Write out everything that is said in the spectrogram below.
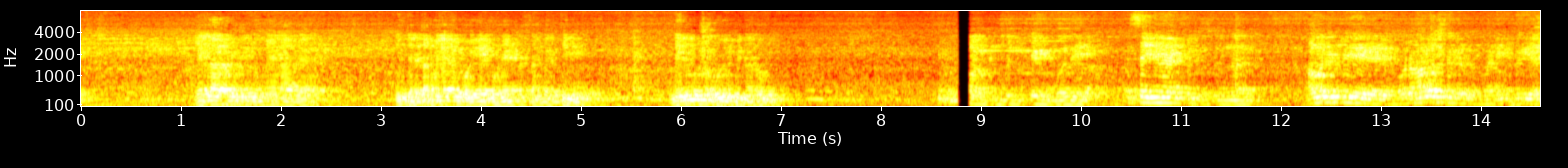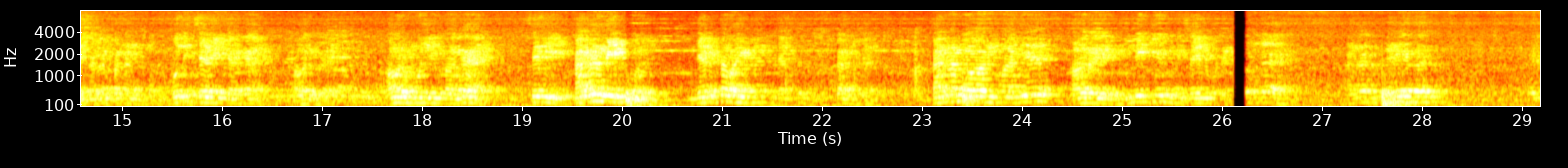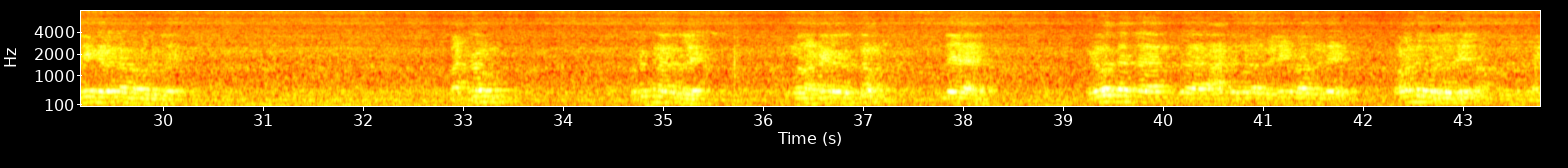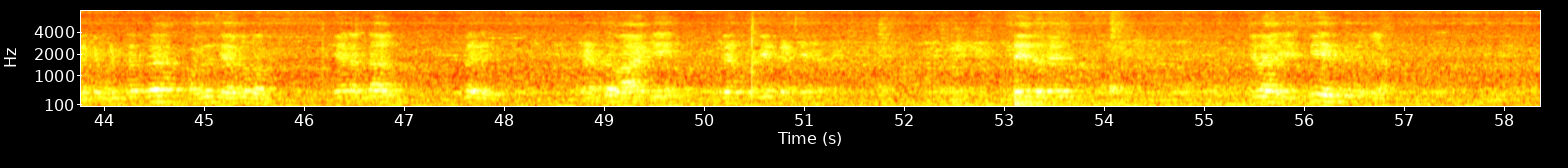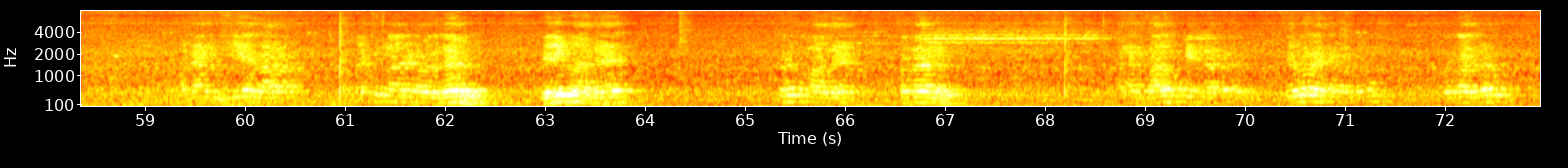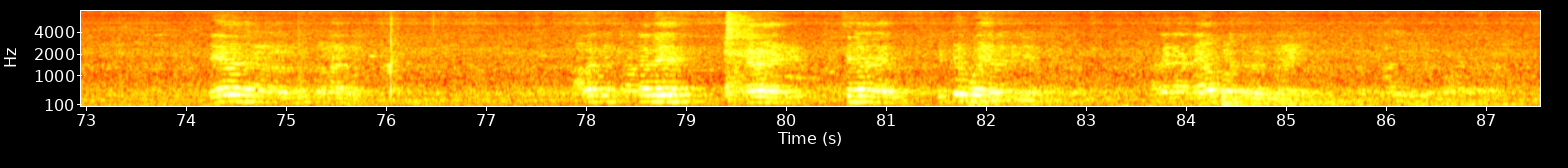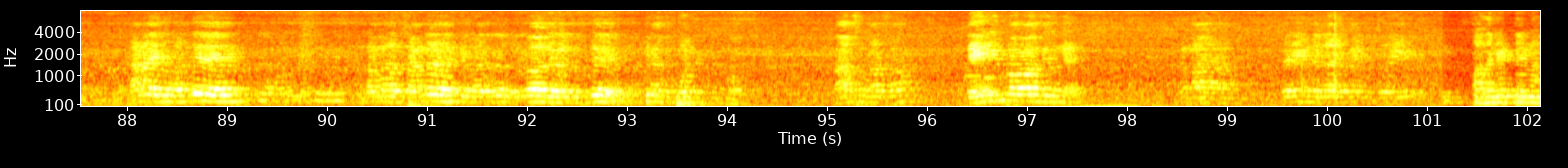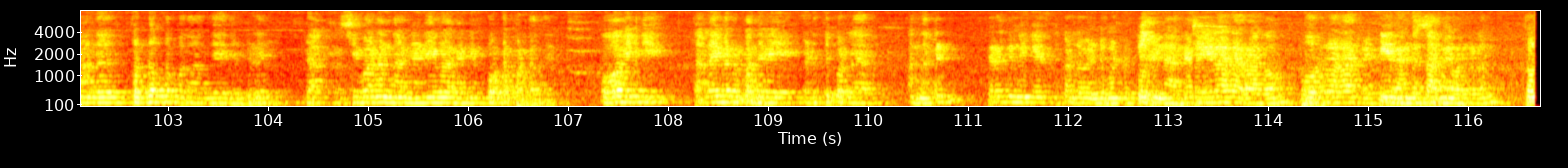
எல்லாவற்றிற்கும் மேலாக இந்த தமிழக புயல் முன்னேற்ற சங்கத்தின் நிறுவன உறுப்பினரும் சொல்லி கேட்கும்போது சொல்லி சொன்னார் அவருக்கு ஒரு ஆலோசகர் மதிப்புரிய சொல்லப்பட்ட பொதுச்சேவைக்காக அவருக்கு அவர் மூலியமாக சரி கர்ணனை போல் இந்த இடத்த வாங்கிட்டு இந்த இடத்துல இருக்காரு கர்ண பகவான் மாதிரியே அவர் இன்னைக்கும் செயல்பட்டு அண்ணன் பெரியவர் வெள்ளிங்கிழங்கன் அவர்கள் மற்றும் உறுப்பினர்களே உங்கள் அனைவருக்கும் இந்த என்ற மிக்க மகிழ்ச்சியாக உள்ளது ஏனென்றால் இந்த இடத்தை வாங்கி இந்த புதிய கட்சி செய்தது. சில ஹிஸ்டரி இருக்குதுல்ல. அதான் சி ஆர் லட்சுமிநாதன் அவர்கள் தெளிவாக சுருக்கமாக சொன்னார்கள். அண்ணன் காலப்பட்டியில் செல்வராஜன் அவர்களும் சொன்னார்கள் தேவேந்திரன் அவர்களும் சொன்னார்கள் அவர்கள் சொன்னது சில- சிலர் விட்டு போயிருந்தது அதை நான் ஞாபகப்படுத்த விரும்புகிறேன் ஆனா இது வந்து நம்ம சங்கத்துக்கு வந்து உருவாகிறதுக்கு அது போட்டுட்டு இருக்கோம் மாசம் மாசம் டெய்லி போவாங்க நம்ம பெரியவங்க எல்லாருமே போய் பதினெட்டு நாலு தொண்ணூத்தொன்பதாம் தேதி என்று டாக்டர் சிவானந்தா நினைவாரணி போட்டப்பட்டது. கோவைக்கு தலைவர் பதவியை எடுத்துக்கொள்ள அந்த பிறகு நீங்கள் எடுத்துக்கொள்ள வேண்டும் என்று கூறினார்கள். செயலாளராகவும் பொருளாளர் ரெட்டி ரங்கசாமி அவர்களும்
